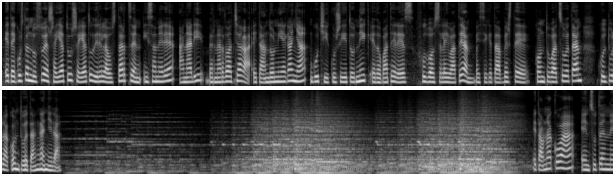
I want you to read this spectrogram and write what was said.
Eta ikusten duzu saiatu saiatu direla uztartzen izan ere Anari, Bernardo Atxaga eta Andoni Egaina gutxi ikusi ditut nik edo baterez futbol zelai batean, baizik eta beste kontu batzuetan, kultura kontuetan gainera. Eta honakoa, entzuten e,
